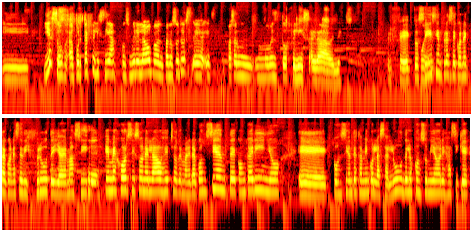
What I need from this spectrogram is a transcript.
y, eso, aportar felicidad. Consumir helado para, nosotros es, pasar un, momento feliz, agradable. Perfecto, sí, siempre se conecta con ese disfrute y además sí, que mejor si son helados hechos de manera consciente, con cariño, eh, conscientes también con la salud de los consumidores, así que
